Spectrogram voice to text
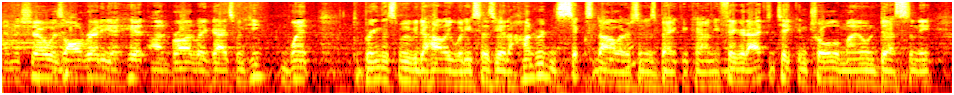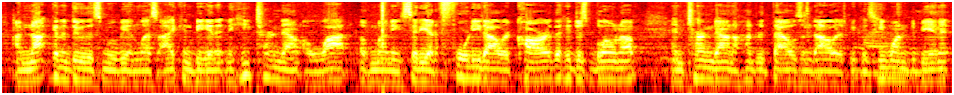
And the show is already a hit on Broadway, guys. When he went to bring this movie to Hollywood, he says he had $106 in his bank account. He figured I have to take control of my own destiny. I'm not going to do this movie unless I can be in it. And he turned down a lot of money. He said he had a $40 car that had just blown up and turned down $100,000 because he wanted to be in it.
